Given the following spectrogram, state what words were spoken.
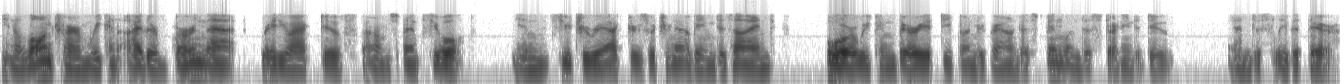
you know, long term, we can either burn that radioactive um, spent fuel in future reactors, which are now being designed, or we can bury it deep underground, as Finland is starting to do, and just leave it there.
